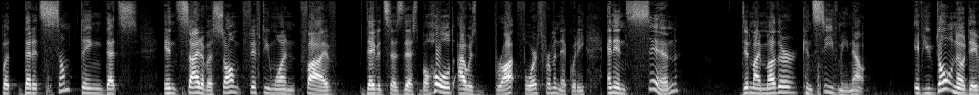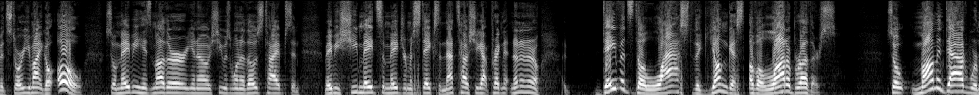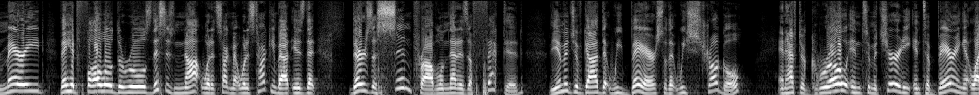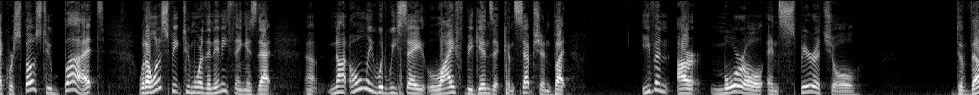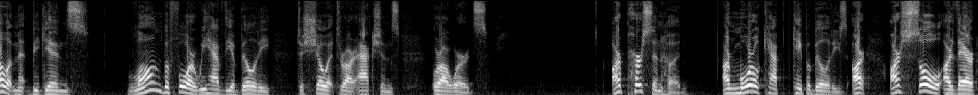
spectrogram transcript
but that it's something that's inside of us. Psalm 51 5, David says this Behold, I was brought forth from iniquity, and in sin did my mother conceive me. Now, if you don't know David's story, you might go, oh, so maybe his mother, you know, she was one of those types, and maybe she made some major mistakes, and that's how she got pregnant. No, no, no, no. David's the last, the youngest of a lot of brothers. So, mom and dad were married, they had followed the rules. This is not what it's talking about. What it's talking about is that there's a sin problem that has affected the image of God that we bear so that we struggle and have to grow into maturity into bearing it like we're supposed to. But what I want to speak to more than anything is that uh, not only would we say life begins at conception, but even our moral and spiritual development begins long before we have the ability to show it through our actions or our words. Our personhood, our moral cap- capabilities, our, our soul are there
